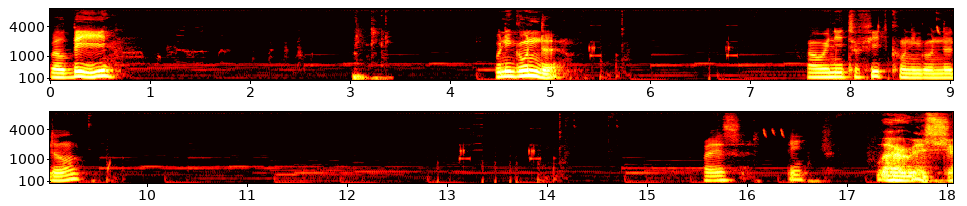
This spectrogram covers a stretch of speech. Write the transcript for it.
will be Kunigunde. Oh, we need to feed Kunigunde though. Where is she? Where is she?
